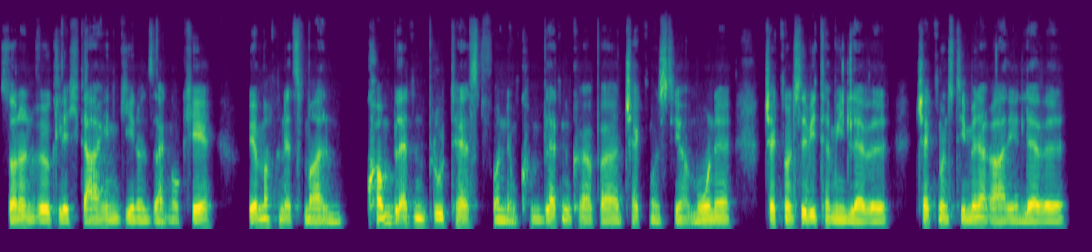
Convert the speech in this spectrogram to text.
sondern wirklich dahin gehen und sagen, okay, wir machen jetzt mal einen kompletten Bluttest von dem kompletten Körper, checken uns die Hormone, checken uns die Vitaminlevel, checken uns die Mineralienlevel,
